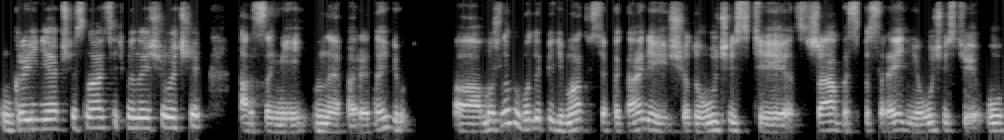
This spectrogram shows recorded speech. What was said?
Україні F-16 винищувачі, а самі не передають. А, можливо, буде підійматися питання і щодо участі США безпосередньо участі у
